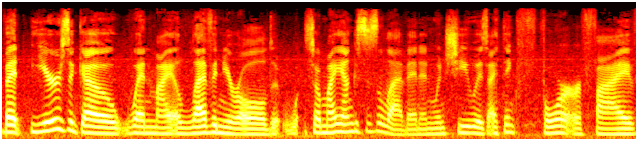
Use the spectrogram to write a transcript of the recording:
But years ago, when my 11 year old, so my youngest is 11, and when she was, I think, four or five,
